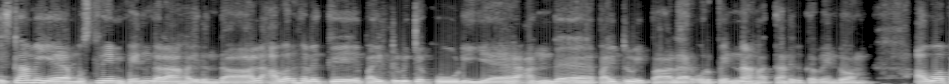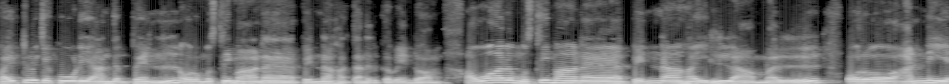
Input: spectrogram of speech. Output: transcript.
இஸ்லாமிய முஸ்லிம் பெண்களாக இருந்தால் அவர்களுக்கு பயிற்றுவிக்கக்கூடிய அந்த பயிற்றுவிப்பாளர் ஒரு பெண்ணாகத்தான் இருக்க வேண்டும். அவ்வா பயிற்றுவிக்கக்கூடிய அந்த பெண் ஒரு முஸ்லிமான பெண்ணாகத்தான் இருக்க வேண்டும். அவ்வாறு முஸ்லிமான பெண்ணாக இல்லாமல் ஒரு அந்நிய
